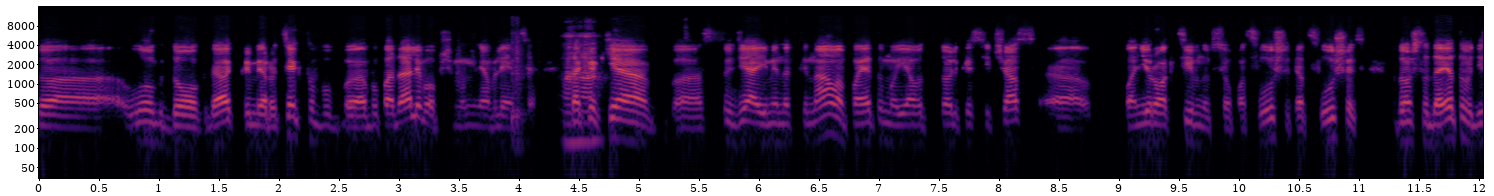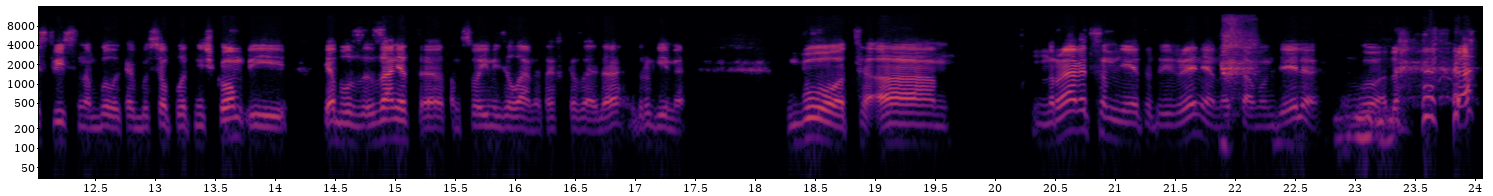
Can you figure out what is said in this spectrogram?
Локдог, да, к примеру, те, кто вы- выпадали, в общем, у меня в ленте. Так Ага. как я а, судья именно финала, поэтому я вот только сейчас а, планирую активно все подслушать, отслушать, потому что до этого действительно было как бы все плотничком, и я был за- занят э, там своими делами, так сказать, да, другими. Вот. а, Нравится мне это движение на самом деле. Вот.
